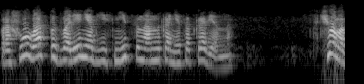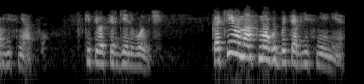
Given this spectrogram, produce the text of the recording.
Прошу вас позволения объясниться нам, наконец, откровенно». «В чем объясняться?» — вскипел Сергей Львович. «Какие у нас могут быть объяснения?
